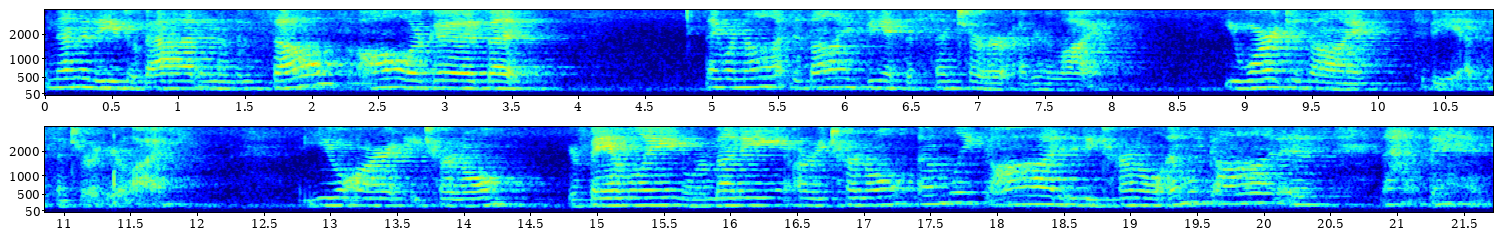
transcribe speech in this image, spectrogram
None of these are bad in themselves, all are good, but they were not designed to be at the center of your life. You weren't designed to be at the center of your life. You aren't eternal. Your family nor money are eternal. Only God is eternal. Only God is that big.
